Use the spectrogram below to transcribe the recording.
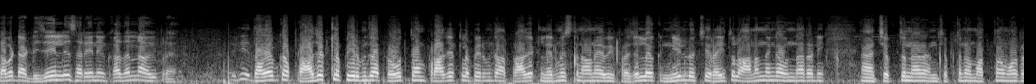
కాబట్టి ఆ డిజైన్లే సరైనవి కాదని నా అభిప్రాయం. ఇది దాదాపుగా ప్రాజెక్టుల పేరు మీద ప్రభుత్వం ప్రాజెక్టుల పేరు మీద ఆ ప్రాజెక్టులు నిర్మిస్తున్నామని అవి ప్రజల్లోకి నీళ్ళు వచ్చి రైతులు ఆనందంగా ఉన్నారని చెప్తున్నారని చెప్తున్నారు మొత్తం ఒక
